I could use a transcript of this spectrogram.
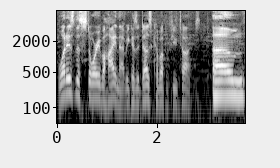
what is the story behind that? Because it does come up a few times. Um,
